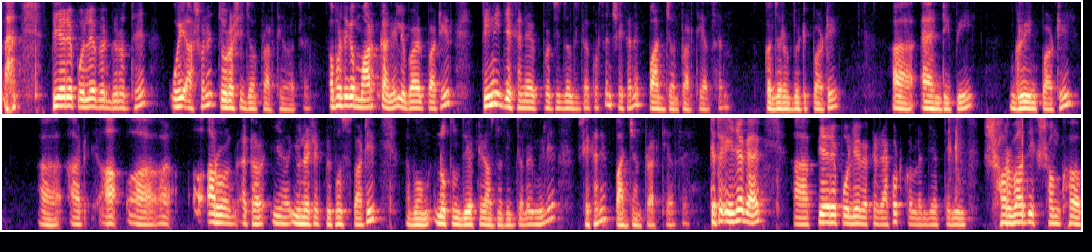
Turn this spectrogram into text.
পিয়ারে পল্লেবের বিরুদ্ধে ওই আসনে চৌরাশি জন প্রার্থী হয়েছে। অপরদিকে মার্ক কানি লিবারেল পার্টির তিনি যেখানে প্রতিদ্বন্দ্বিতা করছেন, সেখানে পাঁচজন প্রার্থী আছেন। Conservative Party NDP, Green Party আর আরও একটা ইউনাইটেড পিপলস পার্টি এবং নতুন দুই একটি রাজনৈতিক দলের মিলে সেখানে পাঁচজন প্রার্থী আছে। কিন্তু এই জায়গায় পিয়ারে পোলিয়েভ একটা রেকর্ড করলেন যে তিনি সর্বাধিক সংখ্যক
